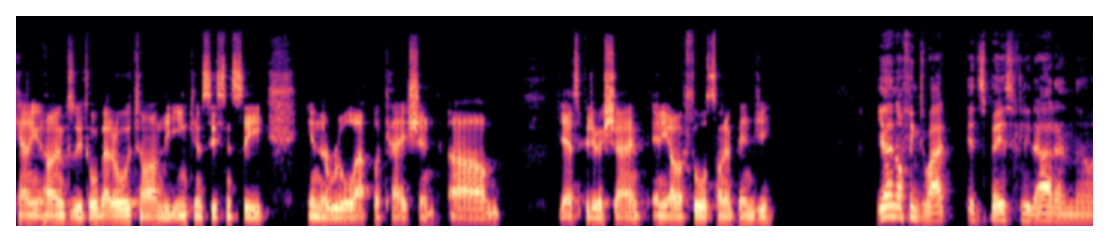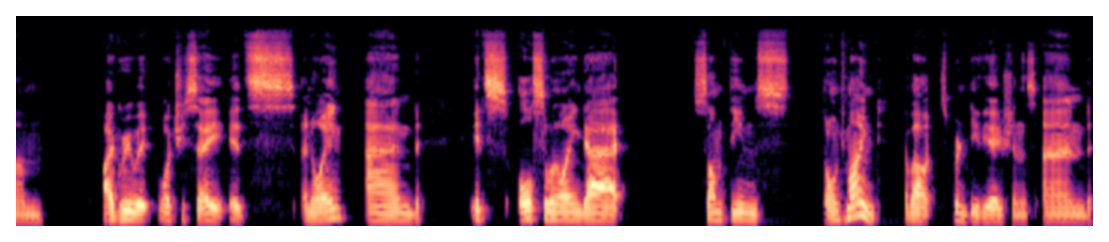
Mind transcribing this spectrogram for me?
counting at home because we talk about it all the time the inconsistency in the rule application. Um, yeah, it's a bit of a shame. Any other thoughts on it, Benji? Yeah, nothing to add. It's basically that. And um, I agree with what you say. It's annoying. And it's also annoying that some teams don't mind about sprint deviations. And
